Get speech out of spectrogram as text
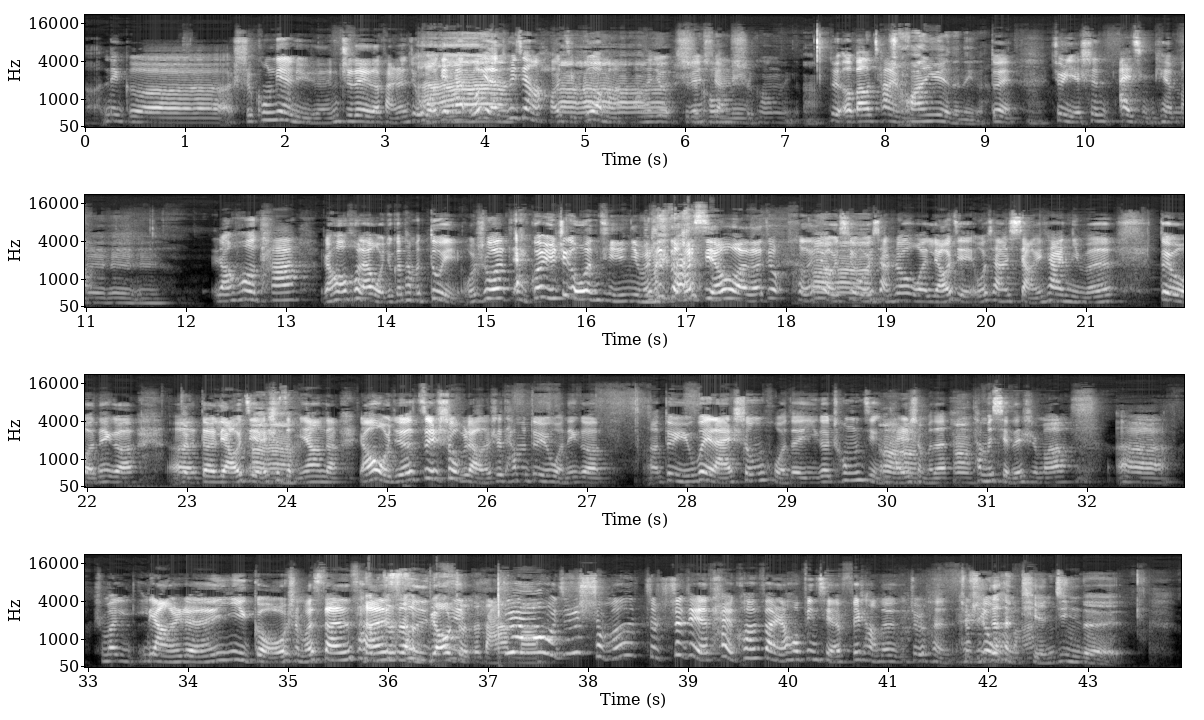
呃，那个时空恋旅人之类的，反正就我给他，啊我给他推荐了好几个嘛，啊然后他就随便选了一个。时空那个啊，对，About Time，穿越的那个。对，就也是爱情片嘛。嗯嗯嗯，然后他，然后后来我就跟他们对我说：“哎，关于这个问题，你们是怎么写我的？就很有趣。啊我就想说，我了解，我想想一下你们对我那个呃的了解是怎么样的。然后我觉得最受不了的是他们对于我那个呃对于未来生活的一个憧憬还是什么的，嗯他们写的什么呃什么两人一狗什么三餐就是很四标准的答案对啊，我就是什么，就这这也太宽泛，然后并且非常的就是很就是一个很恬静的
